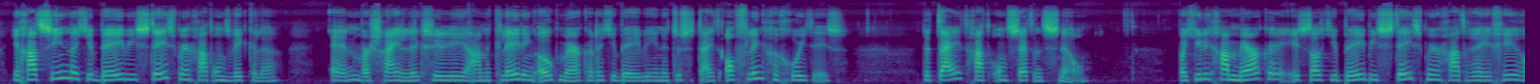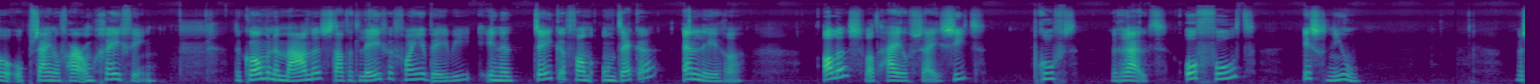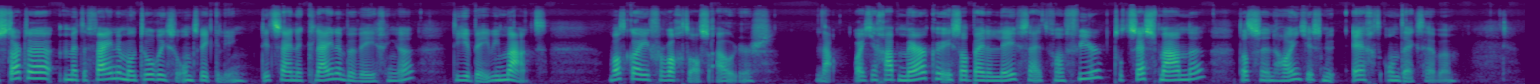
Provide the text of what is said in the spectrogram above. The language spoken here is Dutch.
Je gaat zien dat je baby steeds meer gaat ontwikkelen. En waarschijnlijk zullen je aan de kleding ook merken dat je baby in de tussentijd al flink gegroeid is. De tijd gaat ontzettend snel. Wat jullie gaan merken is dat je baby steeds meer gaat reageren op zijn of haar omgeving. De komende maanden staat het leven van je baby in een teken van ontdekken en leren. Alles wat hij of zij ziet, proeft, ruikt of voelt, is nieuw. We starten met de fijne motorische ontwikkeling. Dit zijn de kleine bewegingen die je baby maakt. Wat kan je verwachten als ouders? Nou, wat je gaat merken is dat bij de leeftijd van 4 tot 6 maanden dat ze hun handjes nu echt ontdekt hebben.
